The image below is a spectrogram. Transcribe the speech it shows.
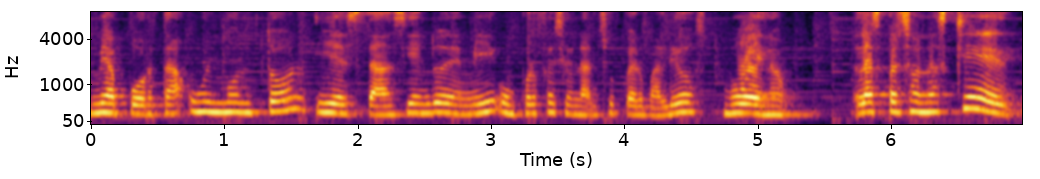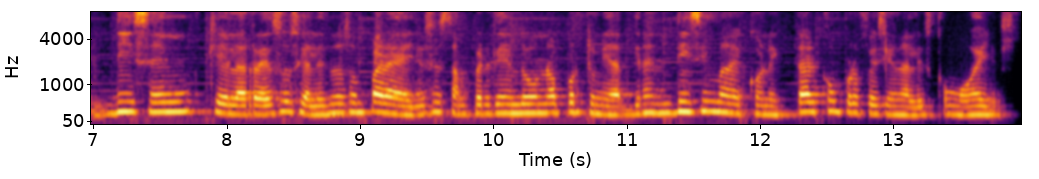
me aporta un montón y está haciendo de mí un profesional súper valioso. Bueno, las personas que dicen que las redes sociales no son para ellos están perdiendo una oportunidad grandísima de conectar con profesionales como ellos.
